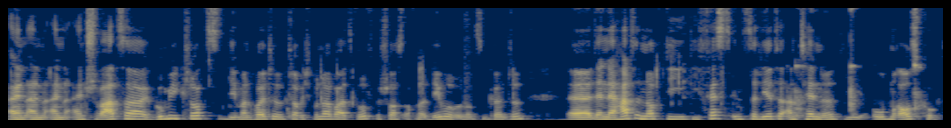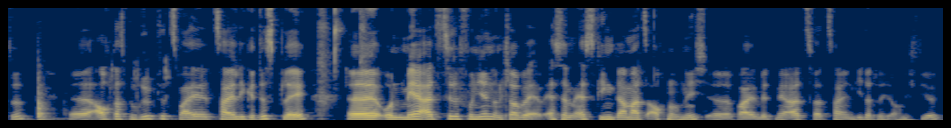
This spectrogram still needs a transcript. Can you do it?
ein, ein, ein, ein schwarzer Gummiklotz, den man heute, glaube ich, wunderbar als Wurfgeschoss auf einer Demo benutzen könnte. Äh, denn er hatte noch die, die fest installierte Antenne, die oben rausguckte. Äh, auch das berühmte zweizeilige Display. Äh, und mehr als telefonieren und ich glaube, SMS ging damals auch noch nicht, äh, weil mit mehr als zwei Zeilen geht natürlich auch nicht viel.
